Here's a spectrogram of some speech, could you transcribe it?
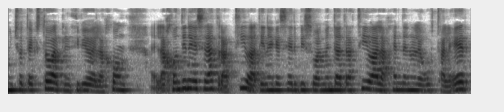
mucho texto al principio del ajón. El ajón tiene que ser atractiva, tiene que ser visualmente atractiva, a la gente no le gusta leer.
